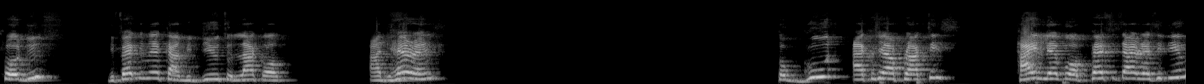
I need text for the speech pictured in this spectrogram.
produce, defectiveness can be due to lack of adherence to good agricultural practice, high level of pesticide residue,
